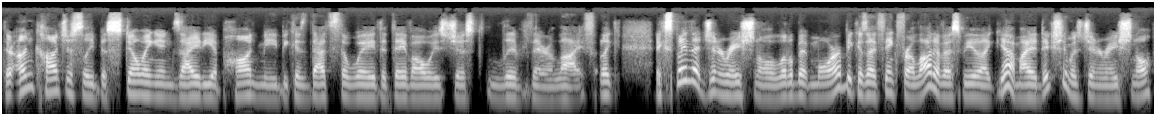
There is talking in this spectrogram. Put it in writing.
they're unconsciously bestowing anxiety upon me because that's the way that they've always just lived their life like explain that generational a little bit more because i think for a lot of us we like yeah my addiction was generational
